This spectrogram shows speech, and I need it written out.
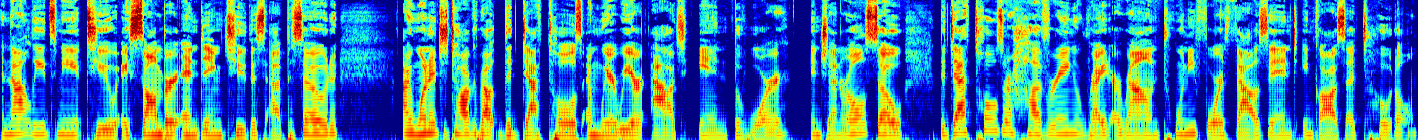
And that leads me to a somber ending to this episode. I wanted to talk about the death tolls and where we are at in the war in general. So the death tolls are hovering right around 24,000 in Gaza total.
